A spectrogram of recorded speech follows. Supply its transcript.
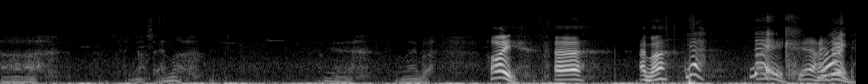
Uh, I think that's Emma. Yeah, that's my neighbour. Hi, uh, Emma. Yeah, Hey, Nick. Yeah, how you doing?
